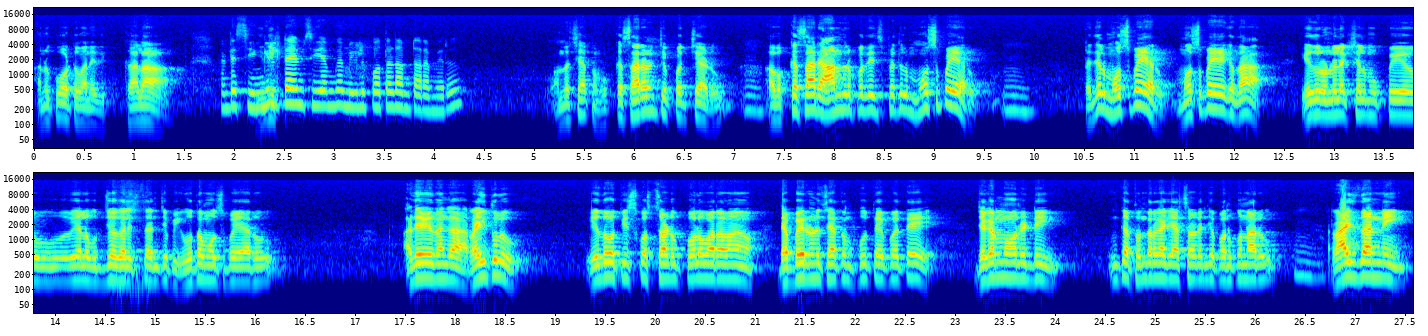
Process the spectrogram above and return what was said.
అనుకోవటం అనేది కళ అంటే సింగిల్ టైం సీఎంగా మిగిలిపోతాడు అంటారా మీరు? వంద శాతం ఒక్కసారి అని చెప్పి వచ్చాడు. ఆ ఒక్కసారి ఆంధ్రప్రదేశ్ ప్రజలు మోసపోయారు. ప్రజలు మోసపోయారు. మోసపోయాయి కదా. ఏదో రెండు లక్షల ముప్పై వేల ఉద్యోగాలు ఇస్తారని చెప్పి యువత మోసపోయారు. అదేవిధంగా రైతులు ఏదో తీసుకొస్తాడు పోలవరం డెబ్బై రెండు శాతం పూర్తయిపోతే జగన్మోహన్ రెడ్డి ఇంకా తొందరగా చేస్తాడని చెప్పి అనుకున్నారు. రాజధానిని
